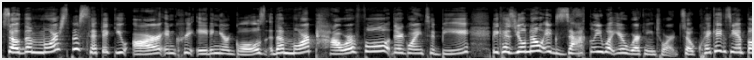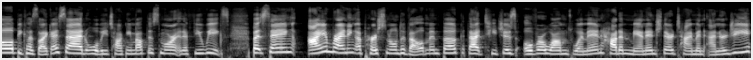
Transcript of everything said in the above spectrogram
So the more specific you are in creating your goals, the more powerful they're going to be because you'll know exactly what you're working toward. So, quick example, because like I said, we'll be talking about this more in a few weeks, but saying, I am writing a personal development book that teaches overwhelmed women how to manage their time and energy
